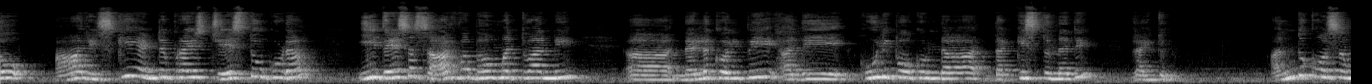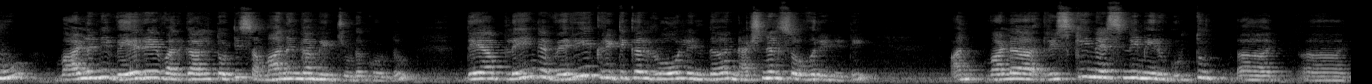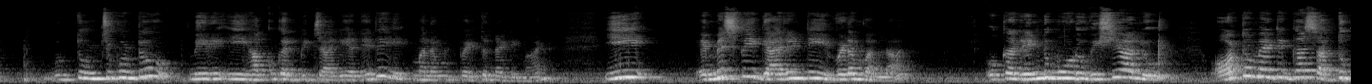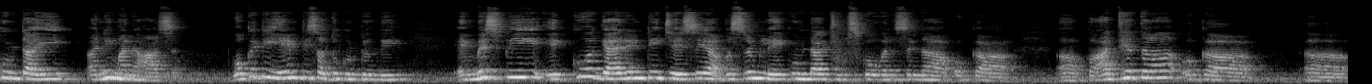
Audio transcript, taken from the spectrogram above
ఆ రిస్కీ ఎంటర్ప్రైజ్ చేస్తూ కూడా ఈ దేశ సార్వభౌమత్వాన్ని uh, నెలకొల్పి అది కూలిపోకుండా దక్కిస్తున్నది రైతులు. అందుకోసము వాళ్ళని వేరే వర్గాలతోటి సమానంగా మీరు చూడకూడదు. They are playing a very critical role in the national sovereignty వాళ్ళ రిస్కీనెస్ని మీరు గుర్తు గుర్తు ఉంచుకుంటూ మీరు ఈ హక్కు కల్పించాలి అనేది మనం పెడుతున్న డిమాండ్. ఈ ఎంఎస్పి గ్యారంటీ ఇవ్వడం వల్ల ఒక రెండు మూడు విషయాలు ఆటోమేటిక్గా సర్దుకుంటాయి అని మన ఆశ. ఒకటి ఏంటి సర్దుకుంటుంది? ఎంఎస్పి ఎక్కువ గ్యారంటీ చేసే అవసరం లేకుండా చూసుకోవలసిన ఒక బాధ్యత ఒక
